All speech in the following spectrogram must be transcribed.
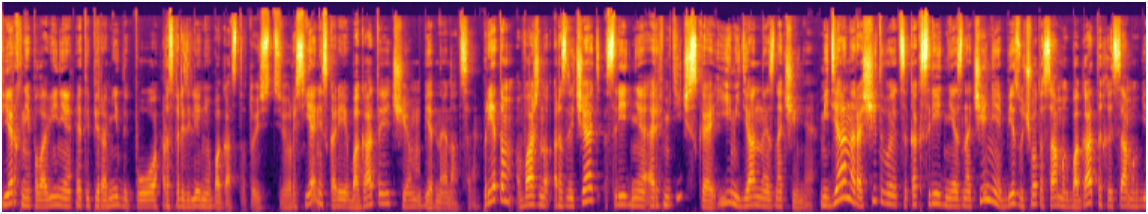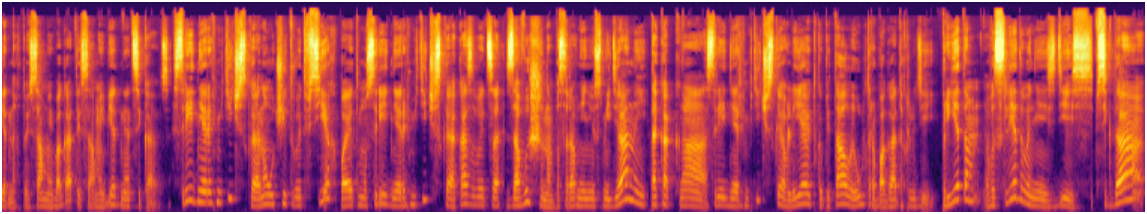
верхней половине этой пирамиды по распределению богатства, то есть россияне скорее богатые, чем бедная нация. При этом важно различать среднее арифметическое и медианное значение. Медиана рассчитывается как среднее значение без учета самых богатых и самых бедных, то есть самые богатые и самые бедные отсекаются. Среднее арифметическое, оно учитывает всех, поэтому среднее арифметическое оказывается завышенным по сравнению с медианой, так как на среднее арифметическое влияют капиталы ультрабогатых людей. При этом в исследовании здесь всегда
